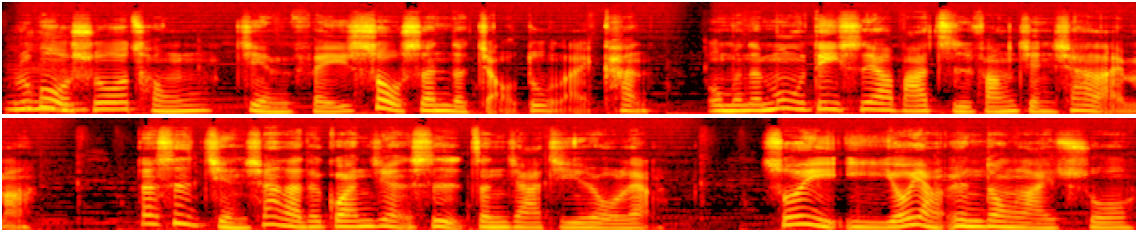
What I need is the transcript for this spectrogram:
如果说从减肥瘦身的角度来看，我们的目的是要把脂肪减下来嘛？但是减下来的关键是增加肌肉量，所以以有氧运动来说，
